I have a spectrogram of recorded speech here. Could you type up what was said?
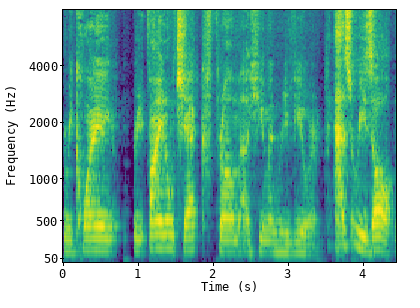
requiring final check from a human reviewer. As a result,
